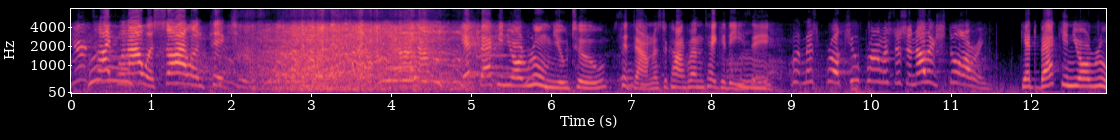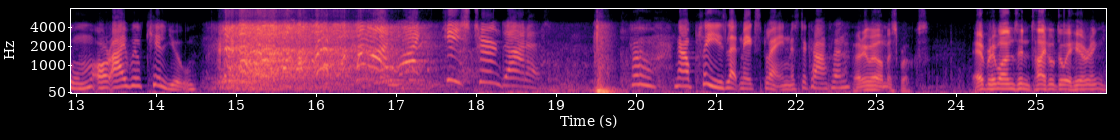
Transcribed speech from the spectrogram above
Your type when I was silent pictures. Get back in your room, you two. Sit down, Mr. Conklin, and take it easy. Hmm. But, Miss Brooks, you promised us another story. Get back in your room, or I will kill you. Come on, Mike. She's turned on us. Oh, now, please let me explain, Mr. Conklin. Very well, Miss Brooks. Everyone's entitled to a hearing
